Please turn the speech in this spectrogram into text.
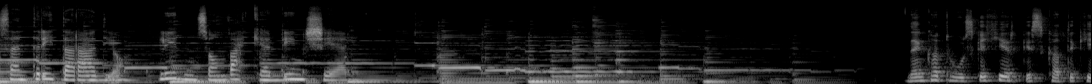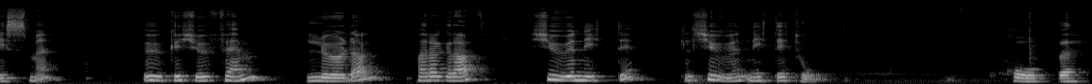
Sentrita Radio, lyden som vekker din sjel. Den katolske kirkes katekisme, uke 25, lørdag, paragraf 2090 til 2092. Håpet.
